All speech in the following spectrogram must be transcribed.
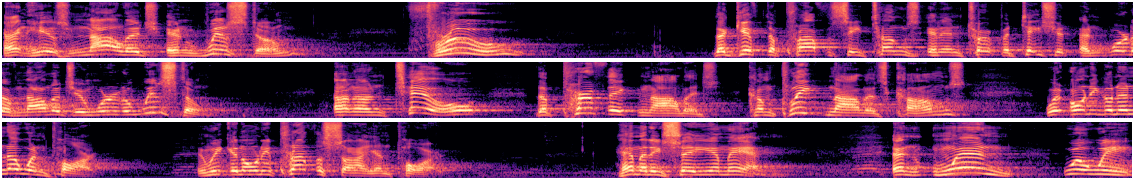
and his knowledge and wisdom through the gift of prophecy, tongues, and interpretation, and word of knowledge and word of wisdom. And until the perfect knowledge, complete knowledge comes, we're only going to know in part. And we can only prophesy in part. How many say amen? And when will we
